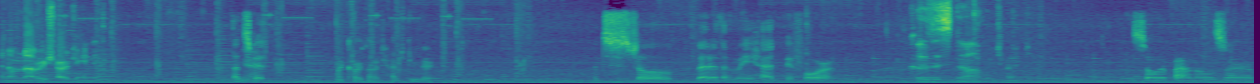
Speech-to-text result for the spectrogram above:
And I'm not recharging anything. That's Yeah. good. My car's not attached either. It's still better than we had before. Because it's not recharged. The solar panels are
